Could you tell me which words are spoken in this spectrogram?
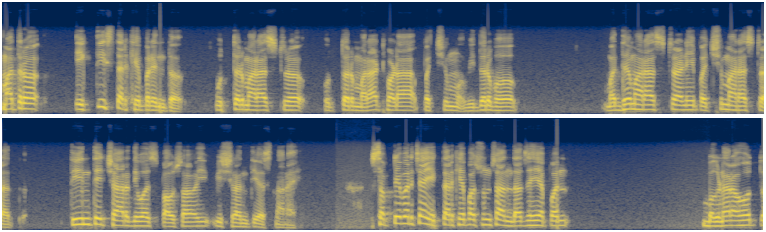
मात्र एकतीस तारखेपर्यंत उत्तर महाराष्ट्र उत्तर मराठवाडा पश्चिम विदर्भ मध्य महाराष्ट्र आणि पश्चिम महाराष्ट्रात तीन ते चार दिवस पावसाळी विश्रांती असणार आहे. सप्टेंबरच्या एक तारखेपासूनचा अंदाजही आपण बघणार आहोत.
